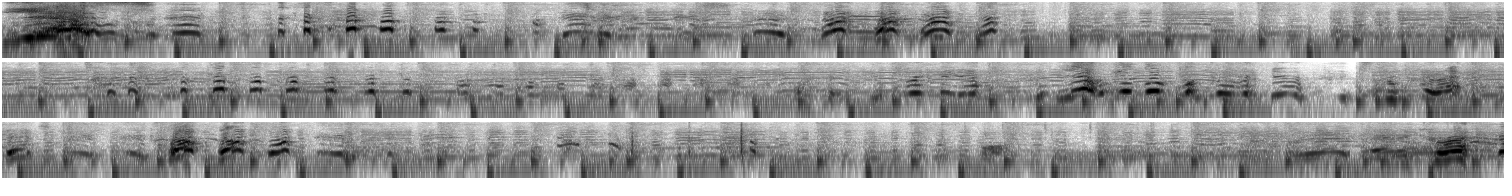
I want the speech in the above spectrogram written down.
Yes! Yeah, get the fuck over here! Stupid ass bitch! and it correct!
